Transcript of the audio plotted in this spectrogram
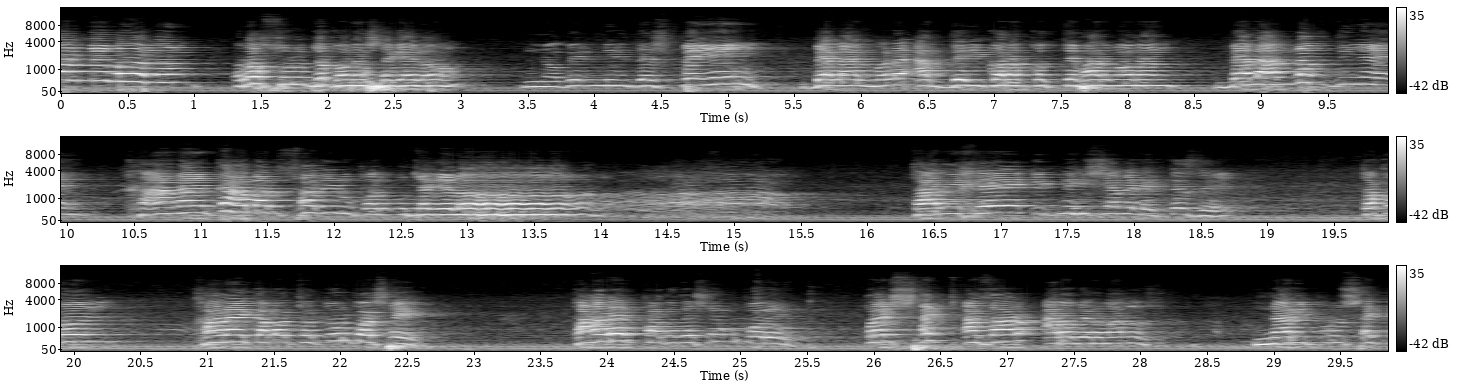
কারণে রসুল যখন এসে গেল, নবীর নির্দেশ পেয়ে বেলাল বলে, আর দেরি করা করতে পারব না। বেলাল লাভ দিয়ে খানায় কাবার সাদের উপর উঠে গেল। তারিখে ইবনে হিসামে লিখতেছে, তখন খানায় কাবার চতুর্পাশে পাহাড়ের পাদদেশের উপরে প্রায় ষাট হাজার আরবের মানুষ, নারী পুরুষ ষাট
